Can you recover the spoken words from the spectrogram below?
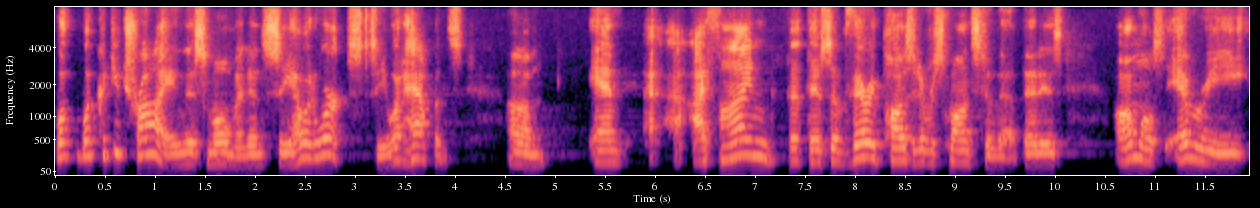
what what could you try in this moment and see how it works? See what happens. Um, and I find that there's a very positive response to that. That is, almost every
